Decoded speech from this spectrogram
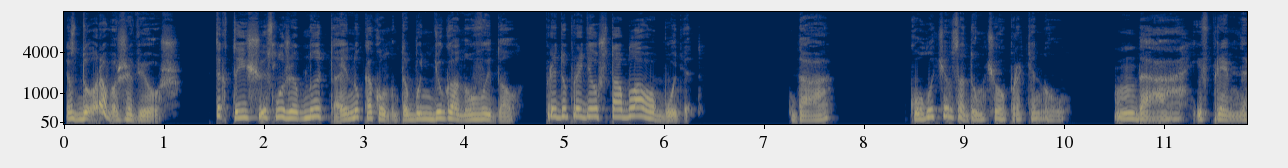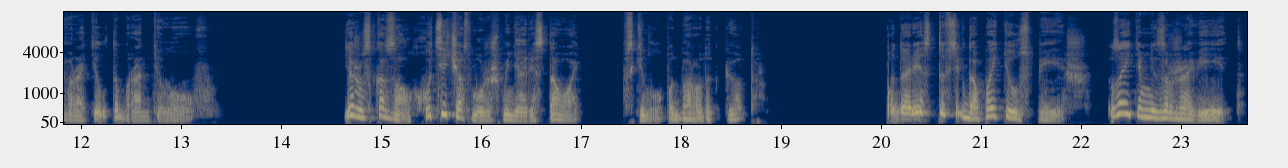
Здорово живешь. Так ты еще и служебную тайну какому-то бундюгану выдал. Предупредил, что облава будет. Да. Колычев задумчиво протянул. Да, и впрямь наворотил-то брат делов. Я же сказал, хоть сейчас можешь меня арестовать, вскинул подбородок Петр. Под арест ты всегда пойти успеешь. За этим не заржавеет.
